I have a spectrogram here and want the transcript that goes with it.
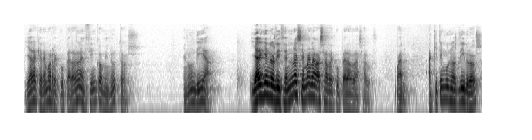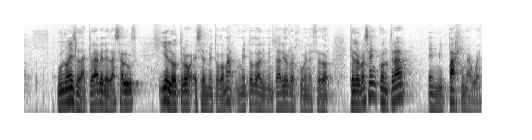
y ahora queremos recuperarla en 5 minutos, en un día. Y alguien nos dice, en una semana vas a recuperar la salud. Bueno, aquí tengo unos libros, uno es La clave de la salud y el otro es el método MAR, método alimentario rejuvenecedor, que los vas a encontrar en mi página web,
